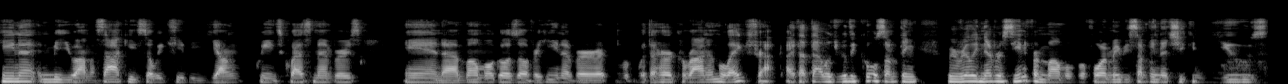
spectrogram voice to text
Hina and Miyu Amasaki. So we see the young Queen's Quest members. And uh, Momo goes over Hina ver- with the Hurricane and the leg strap. I thought that was really cool. Something we really never seen from Momo before. Maybe something that she can use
